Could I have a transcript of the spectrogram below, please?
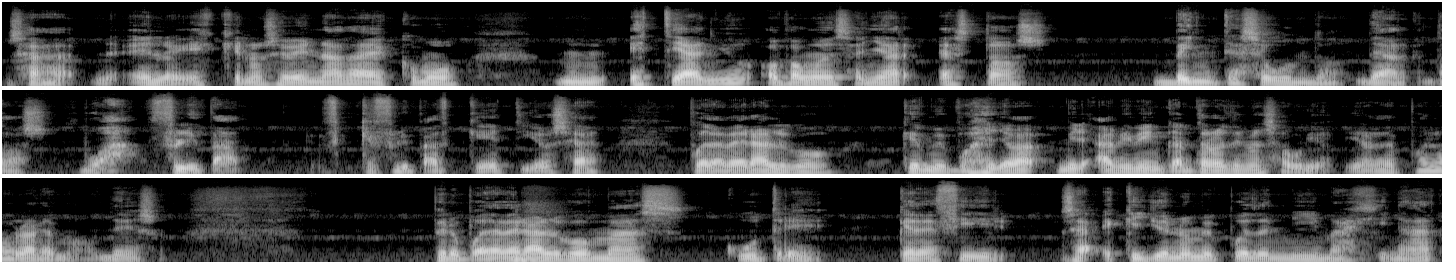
O sea, es que no se ve nada. Es como, mm, este año os vamos a enseñar estos 20 segundos de Ark 2. ¡Buah! Flipad. ¿Qué flipad qué, tío? O sea, puede haber algo que me pueda llevar... Mira, a mí me encantan los dinosaurios y ahora después lo hablaremos de eso. Pero puede haber algo más cutre que decir... O sea, es que yo no me puedo ni imaginar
